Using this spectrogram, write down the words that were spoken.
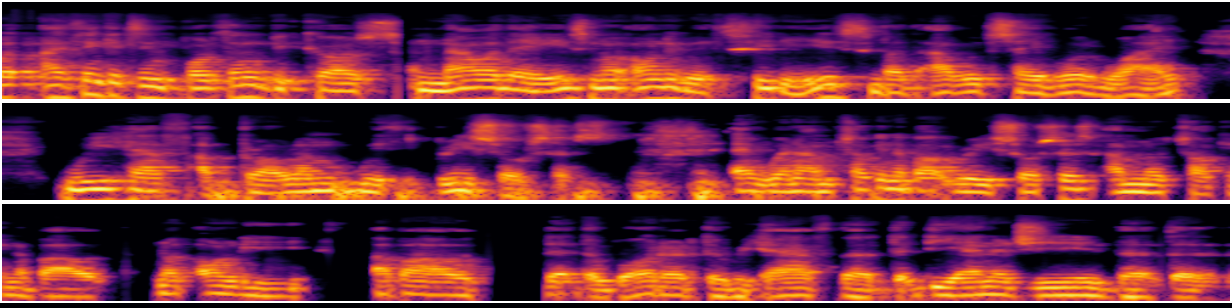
Well, I think it's important because nowadays, not only with cities, but I would say worldwide, we have a problem with resources. And when I'm talking about resources, I'm not talking about not only about the, the water that we have, the, the, the energy, the, the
